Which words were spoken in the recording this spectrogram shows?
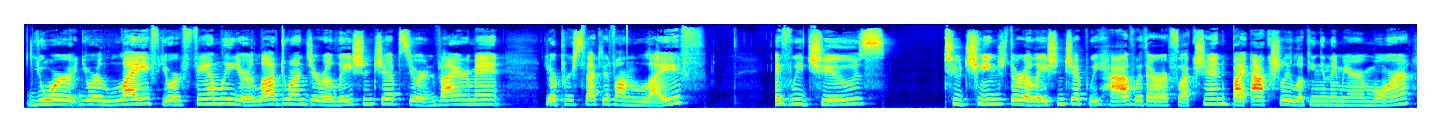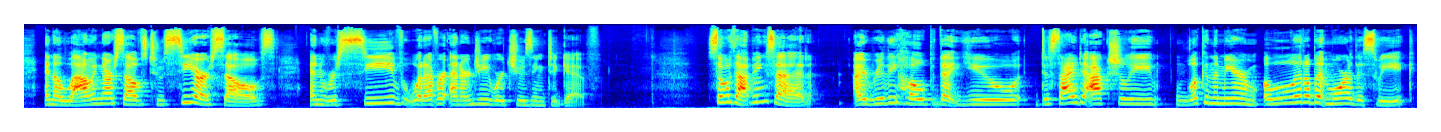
your your life, your family, your loved ones, your relationships, your environment, your perspective on life. If we choose to change the relationship we have with our reflection by actually looking in the mirror more and allowing ourselves to see ourselves and receive whatever energy we're choosing to give. So, with that being said, I really hope that you decide to actually look in the mirror a little bit more this week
